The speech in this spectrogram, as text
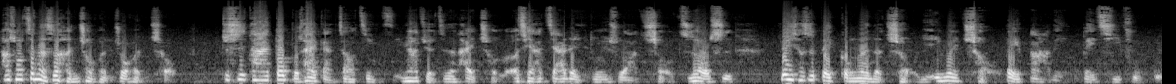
他说真的是很丑很丑很丑，就是他都不太敢照镜子，因为他觉得真的太丑了，而且他家人也都会说他丑。之后是因为他是被公认的丑，也因为丑被霸凌、被欺负过。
